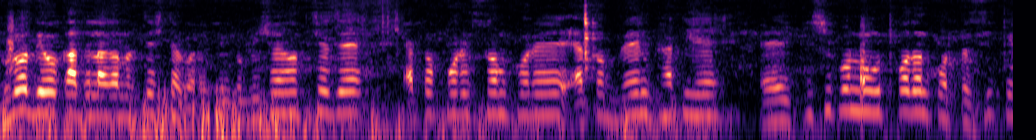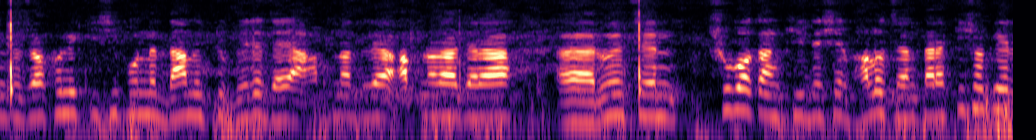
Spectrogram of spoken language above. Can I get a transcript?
ধুলো দিয়েও কাজে লাগানোর চেষ্টা করে। কিন্তু বিষয় হচ্ছে যে, এত পরিশ্রম করে, এত ব্রেন খাটিয়ে এই কৃষিপণ্য উৎপাদন করতেছি, কিন্তু যখনই কৃষিপণ্যের দাম একটু বেড়ে যায়, আপনাদের, আপনারা যারা রয়েছেন, শুভাকাঙ্ক্ষী, দেশের ভালো চান, তারা কৃষকের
